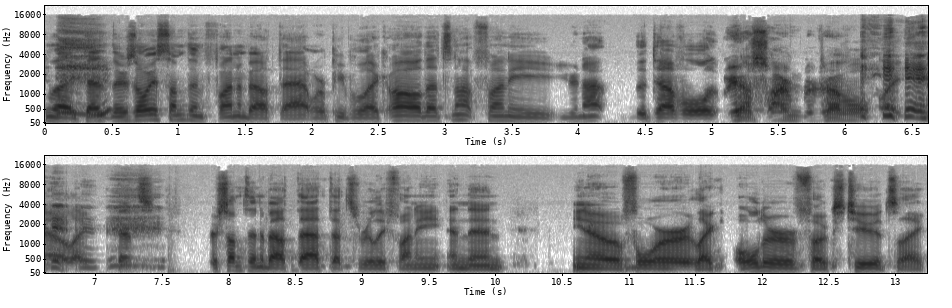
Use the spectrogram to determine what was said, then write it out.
like that there's always something fun about that where people are like oh that's not funny you're not the devil yes i'm the devil like you know like that's there's something about that that's really funny and then you know for like older folks too it's like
